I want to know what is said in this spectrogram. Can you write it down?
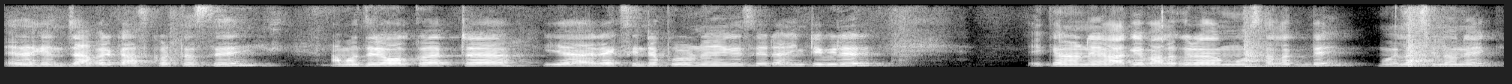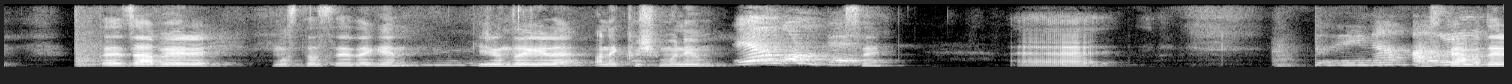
এই দেখেন জাবের কাজ করতেছে। আমাদের অল্প একটা ইয়া র্যাক্সিনটা পুরনো হয়ে গেছে ডাইনিং টেবিলের। এই কারণে আগে ভালো করে মোছা লাগবে ময়লা ছিল অনেক। তাই জাবের মুছতেছে দেখেন কি সুন্দর এরা অনেক খুশি মনে আছে। আজকে আমাদের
